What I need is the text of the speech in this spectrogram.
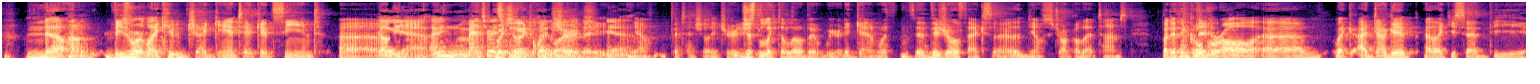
no these were like gigantic it seemed uh oh yeah, I mean manta rays which can like, get quite large. they yeah, you know potentially true it just looked a little bit weird again with the visual effects uh you know struggled at times but i think Yeah. overall um like i dug it Uh, like you said the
